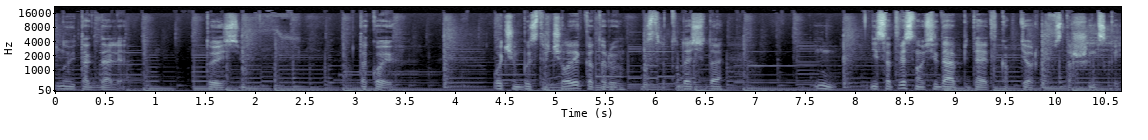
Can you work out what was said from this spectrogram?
ну и так далее. То есть такой очень быстрый человек, который быстро туда-сюда. Ну, и, соответственно, он всегда обитает в коптерке, в Старшинской.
